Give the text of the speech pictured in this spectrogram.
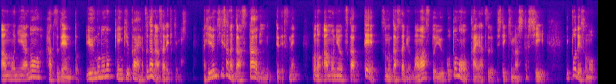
アンモニアの発電というものの研究開発がなされてきました。非常に小さなガスタービンでですね、このアンモニアを使って、そのガスタービンを回すということも開発してきましたし、一方でその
